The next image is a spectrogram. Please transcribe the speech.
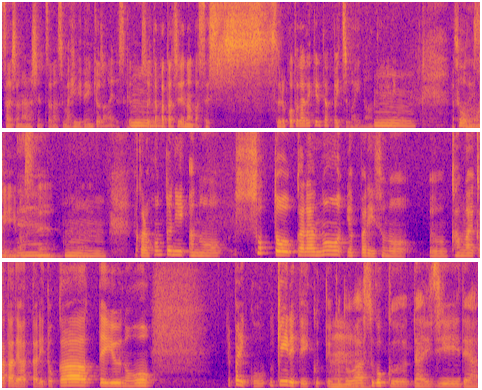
最初の話につながるんですけど、まあ、日々勉強じゃないですけど、うん。そういった形でなんか接することができるとやっぱ一番いいなとういうふうにん。やっぱ思いますね。うん。だから本当にあの外からのやっぱりその、うん、考え方であったりとかっていうのをやっぱりこう受け入れていくっていうことうん。はすごく大事であ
